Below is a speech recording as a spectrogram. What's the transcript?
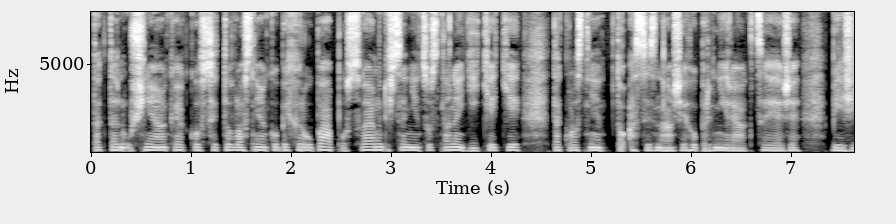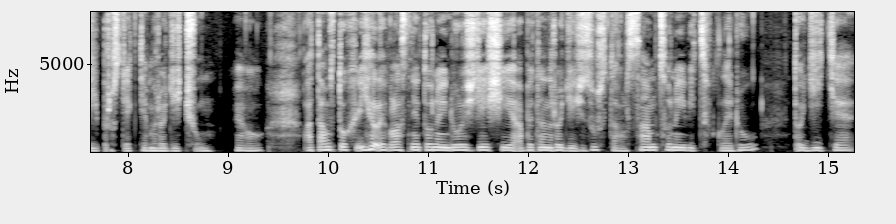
tak ten už nějak jako si to vlastně jako by chroupá po svém. Když se něco stane dítěti, tak vlastně to asi znáš, jeho první reakce je, že běží prostě k těm rodičům. Jo. A tam v tu chvíli vlastně to nejdůležitější je, aby ten rodič zůstal sám co nejvíc v klidu, to dítě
